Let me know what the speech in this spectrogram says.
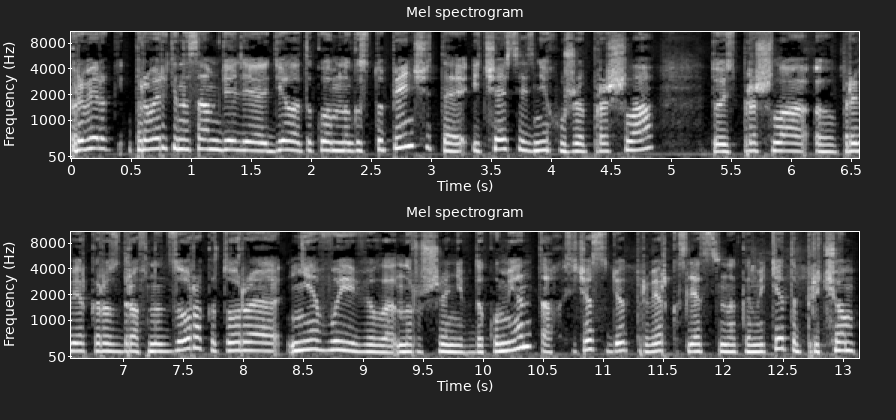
проверки, проверки на самом деле дело такое многоступенчатое, и часть из них уже прошла. То есть прошла э, проверка Росздравнадзора, которая не выявила нарушений в документах. Сейчас идет проверка Следственного комитета, причем,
